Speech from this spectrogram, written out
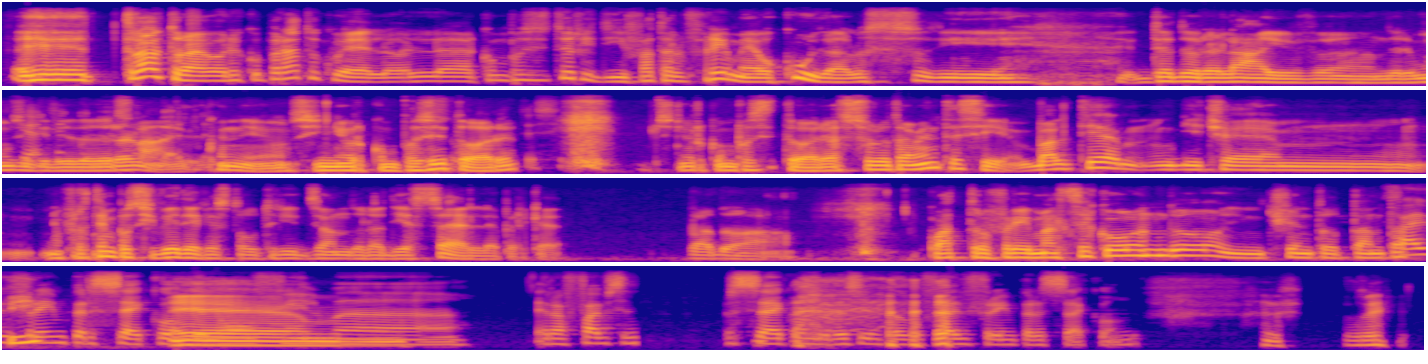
E, tra l'altro ho recuperato quello, il compositore di Fatal Frame è Okuda, lo stesso di Dead or Alive, delle Sì, musiche di Dead or Alive, quindi è un signor compositore. sì. Un signor compositore, assolutamente sì. Baltier dice, mh, nel frattempo si vede che sto utilizzando la DSL perché vado a 4 frame al secondo in 5 180p. frame per second, non film... Ehm, eh, era 5 cm per second, adesso è diventato 5 frame per second.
